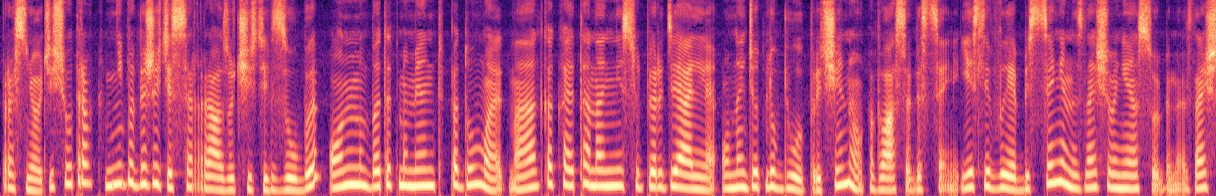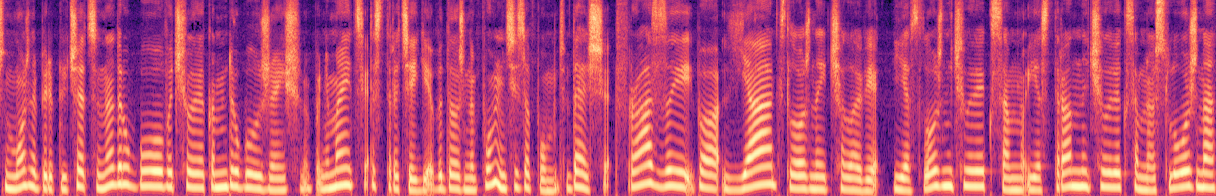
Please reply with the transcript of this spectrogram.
проснетесь утром, не побежите сразу чистить зубы, он в этот момент подумает, а какая-то она не супер идеальная. Он найдет любую причину вас обесценить. Если вы обесцените обесценено, значит, его не особенное. Значит, можно переключаться на другого человека, на другую женщину, понимаете? Это стратегия, вы должны помнить и запомнить. Дальше. Фразы типа «я сложный человек», «я сложный человек, со мной, я странный человек, со мной сложно»,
